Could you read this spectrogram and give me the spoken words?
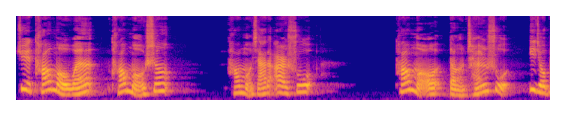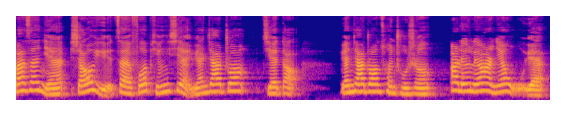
据陶某文、陶某生陶某霞的二叔陶某等陈述，一九八三年，小雨在佛坪县袁家庄街道袁家庄村出生。二零零二年五月，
